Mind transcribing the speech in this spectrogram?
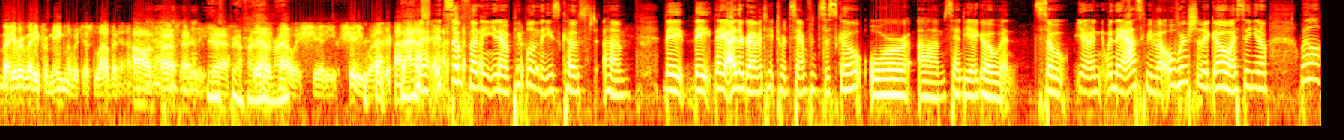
But everybody from England was just loving it. Oh, it's God, perfect. Yeah, Yeah. yeah, for It them, was, right? no, it was shitty, shitty weather. That's, yeah, it's so funny. You know, people in the East Coast, um, they, they, they either gravitate towards San Francisco or um, San Diego. And so, you know, and when they ask me about, oh, where should I go? I say, you know, well,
